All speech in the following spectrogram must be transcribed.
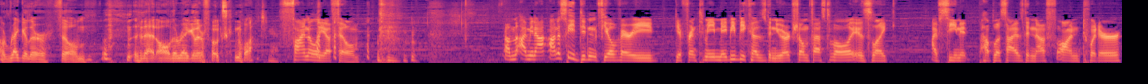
a regular film that all the regular folks can watch? Finally, a film. um, I mean, honestly, it didn't feel very different to me. Maybe because the New York Film Festival is like, I've seen it publicized enough on Twitter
